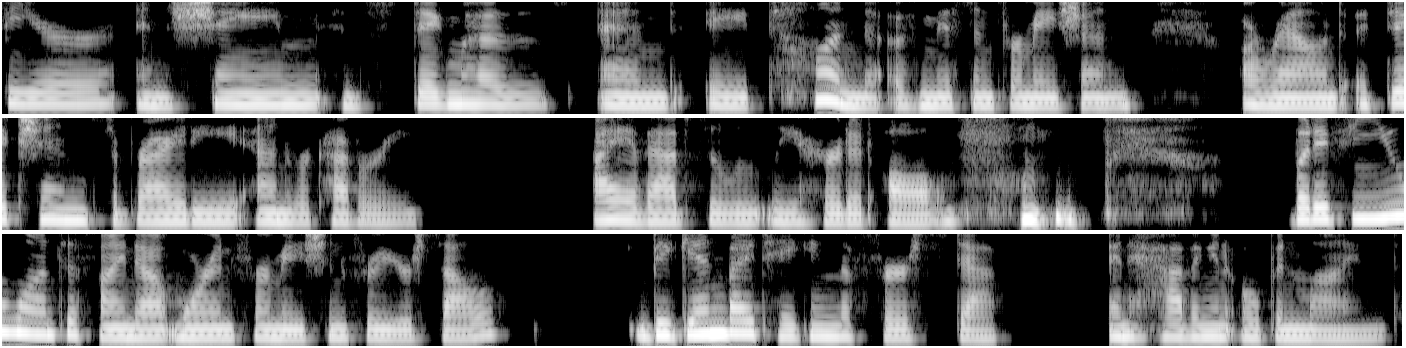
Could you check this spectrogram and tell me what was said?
fear and shame and stigmas and a ton of misinformation around addiction, sobriety, and recovery. I have absolutely heard it all. but if you want to find out more information for yourself, begin by taking the first step and having an open mind.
